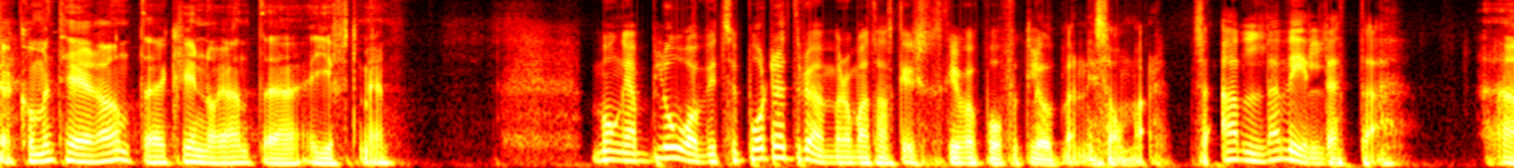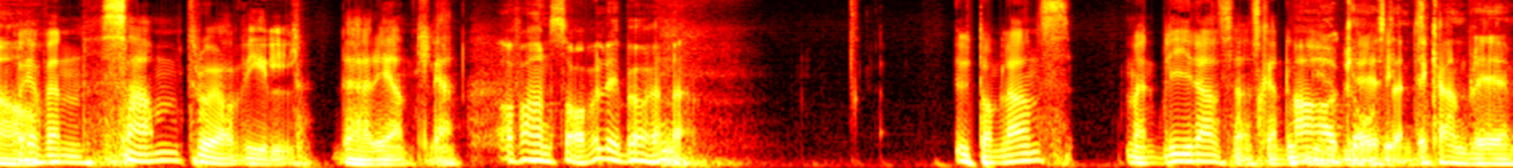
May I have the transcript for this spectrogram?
Jag kommenterar inte kvinnor jag inte är gift med. Många Blåvitt-supportrar drömmer om att han ska skriva på för klubben i sommar. Så alla vill detta. Ja. Och även Sam tror jag vill det här egentligen. ja, för han sa väl det i början där? Utomlands, men blir det allsvenskan då blir Ja, det okej, just det. Blåvitt. Det kan bli...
